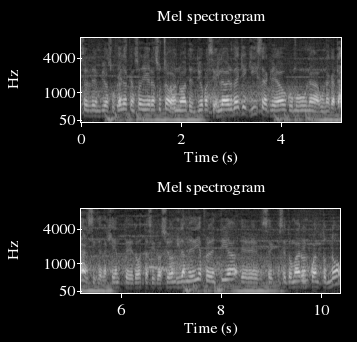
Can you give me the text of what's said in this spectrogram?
se le envió a su casa. Él alcanzó a llegar a su trabajo, no atendió pacientes. Y la verdad que aquí se ha creado como una, una catarsis de la gente de toda esta situación y las medidas preventivas eh, se, se, tomaron en cuanto no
